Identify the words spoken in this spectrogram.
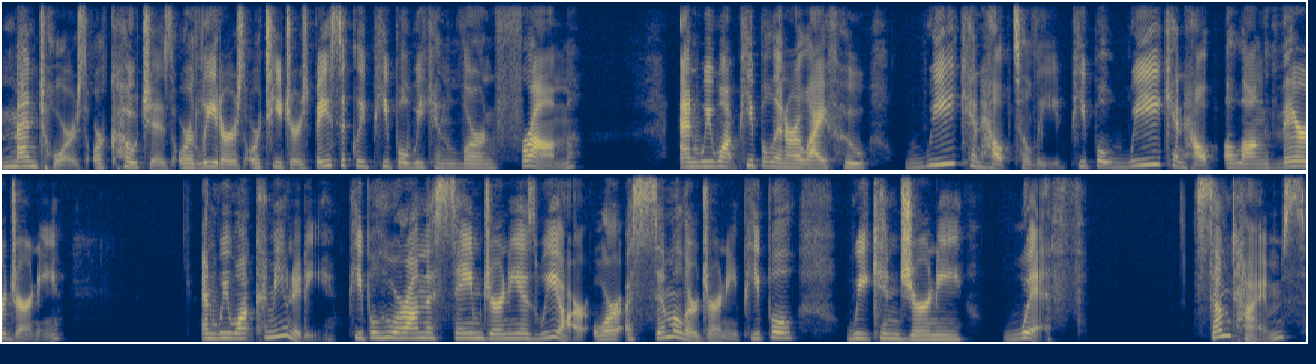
mentors or coaches or leaders or teachers, basically people we can learn from. And we want people in our life who we can help to lead, people we can help along their journey. And we want community, people who are on the same journey as we are or a similar journey, people we can journey with. Sometimes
